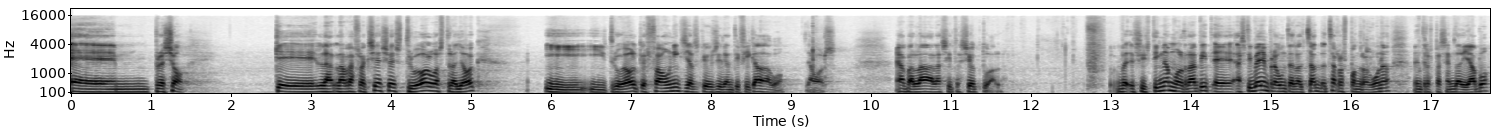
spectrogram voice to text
Eh, però això, que la, la reflexió d'això és trobeu el vostre lloc i, i trobeu el que us fa únics i els que us identifica de debò. Llavors, anem a parlar de la situació actual. Si estic anant molt ràpid, eh, estic veient preguntes al xat, vaig a respondre alguna mentre passem de diapo.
